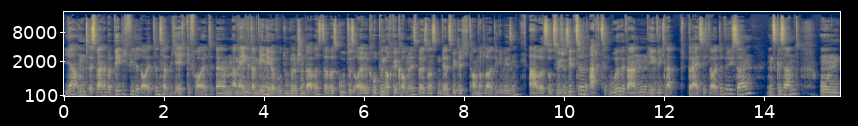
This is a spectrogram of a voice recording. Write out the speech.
Ja, und es waren aber wirklich viele Leute und es hat mich echt gefreut. Ähm, am Ende dann weniger, wo du dann schon da warst, aber es ist gut, dass eure Gruppe noch gekommen ist, weil ansonsten wären es wirklich kaum noch Leute gewesen. Aber so zwischen 17 und 18 Uhr, wir waren irgendwie knapp 30 Leute, würde ich sagen, insgesamt. Und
